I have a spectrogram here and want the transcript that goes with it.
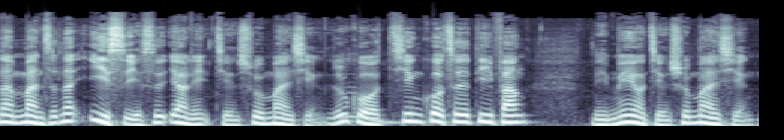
那“慢”字那意思也是要你减速慢行。如果经过这些地方你没有减速慢行，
